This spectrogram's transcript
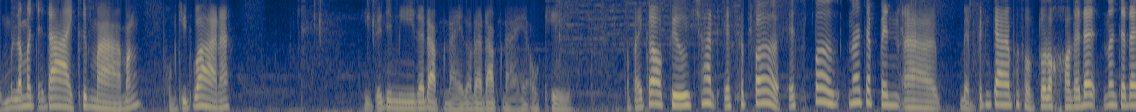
มแล้วมันจะได้ขึ้นมามั้งผมคิดว่านะนี่ก็จะมีระดับไหนต่อระดับไหนโอเค ต่อไปก็ฟิวชั่นเอสเปอร์เอสเปอร์น่าจะเป็นอ่าแบบเป็นการผสมตัวละครแล้วได้น่าจะได้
